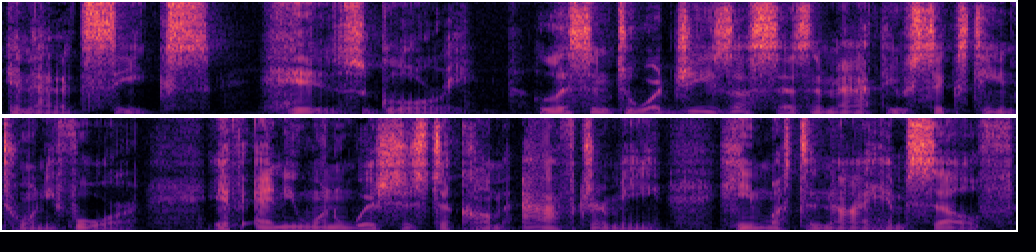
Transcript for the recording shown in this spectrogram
in that it seeks his glory. Listen to what Jesus says in Matthew 16 24. If anyone wishes to come after me, he must deny himself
